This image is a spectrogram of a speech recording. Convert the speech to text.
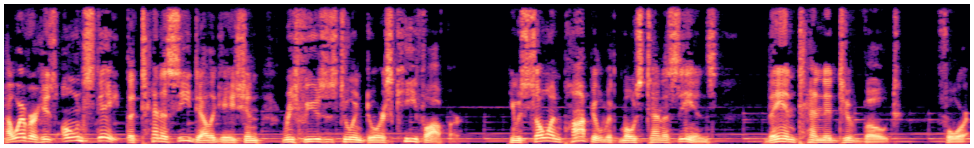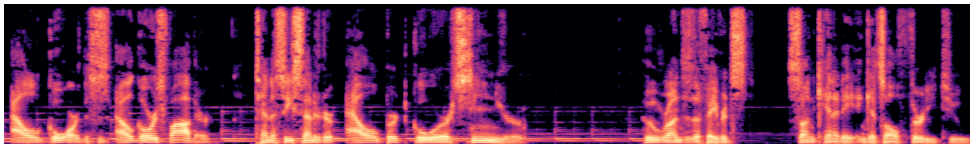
However, his own state, the Tennessee delegation, refuses to endorse Kefauver. He was so unpopular with most Tennesseans, they intended to vote for Al Gore. This is Al Gore's father, Tennessee Senator Albert Gore Sr., who runs as a favorite son candidate and gets all 32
